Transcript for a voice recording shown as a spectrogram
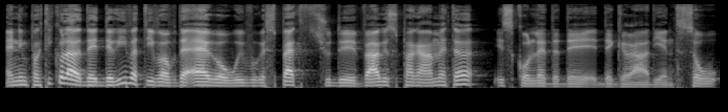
And in particular, the derivative of the error with respect to the various parameter is called the, the gradient. So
